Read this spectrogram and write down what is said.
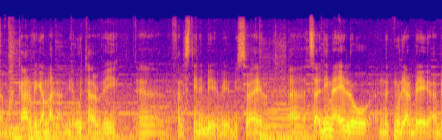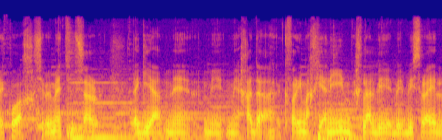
המחקר וגם על המיעוט הערבי פלסטיני בישראל. הצעדים האלו נתנו לי הרבה, הרבה כוח, שבאמת אפשר להגיע מאחד הכפרים הכי עניים בכלל בישראל,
